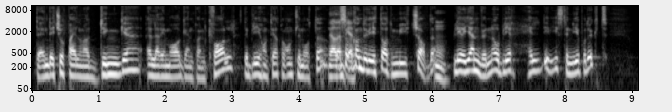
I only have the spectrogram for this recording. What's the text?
Det ender ikke opp på en eller annen dynge eller i magen på en hval. Det blir håndtert på en ordentlig måte. Ja, og så kan du vite at mye av det mm. blir gjenvunnet og blir heldigvis til nye produkt.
